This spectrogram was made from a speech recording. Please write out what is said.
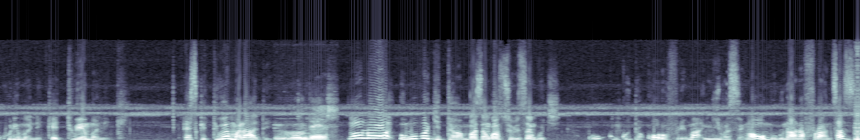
kuri maneke tuwe maneke? Eske tuwe malade? Noneho umubugita mbaza ngo ansubiza ngo iki? Ngo ngo dakoro vrema nyibaze nkaho umuntu nta na faransa azi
